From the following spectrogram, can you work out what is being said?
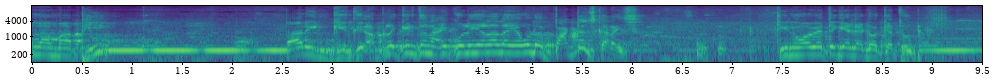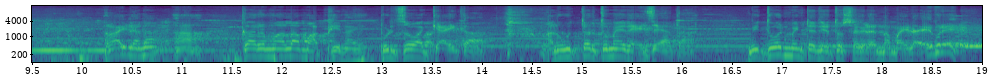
कर्माला माफी. फार आपलं कीर्तन ऐकून गेला ना एवढं पाठच करायचं. तीन ओव्या तर गेल्या डोक्यातून. राहिल्या ना? हा. कर्माला माफी नाही. पुढचं वाक्य ऐका. आणि उत्तर तुम्ही द्यायचंय आता. मी दोन मिनिटं देतो सगळ्यांना महिला. एवरे बरे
